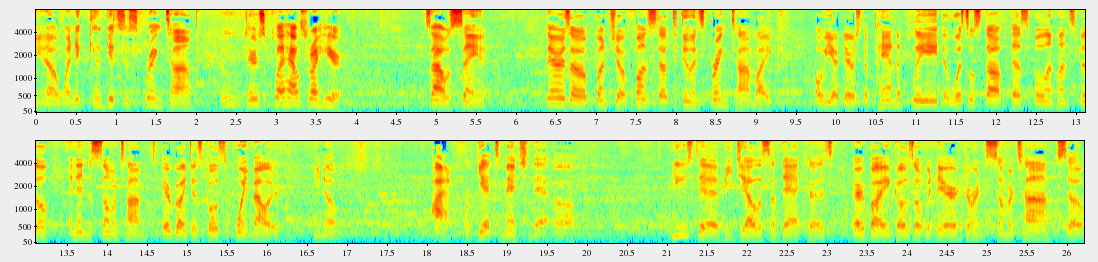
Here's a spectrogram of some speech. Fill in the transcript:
you know, when it gets to springtime, ooh, there's a playhouse right here. As I was saying, there's a bunch of fun stuff to do in springtime, like Oh yeah, there's the Panoply, the Whistle Stop Festival in Huntsville, and in the summertime, everybody just goes to Point Mallard. You know, I forget to mention that. Uh, used to be jealous of that because everybody goes over there during the summertime. So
